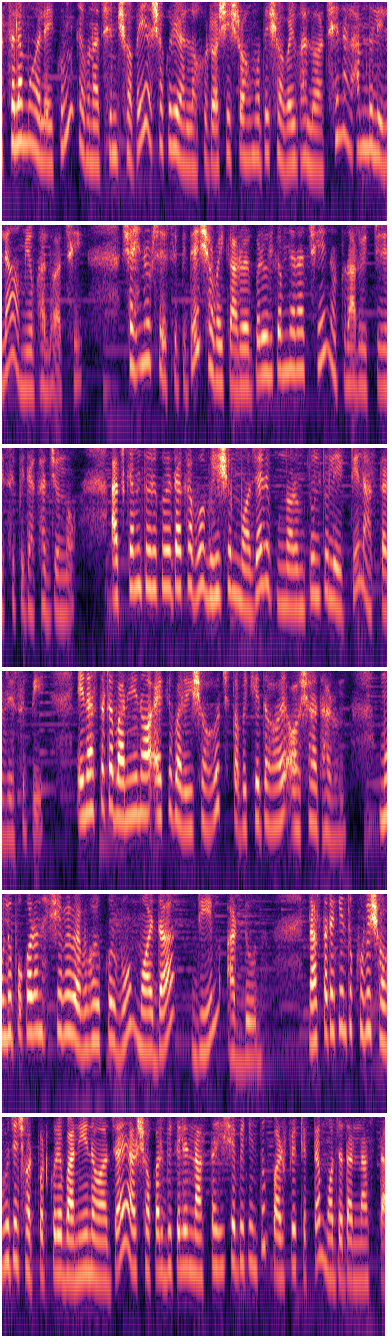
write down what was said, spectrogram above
আসসালামু আলাইকুম, কেমন আছেন সবাই? আশা করি আল্লাহর রশেষ রহমতে সবাই ভালো আছেন। আলহামদুলিল্লাহ, আমিও ভালো আছি। শাহিনুর রেসিপিতে সবাইকে আরও একবার ওয়েলকাম জানাচ্ছি নতুন আরও একটি রেসিপি দেখার জন্য। আজকে আমি তৈরি করে দেখাবো ভীষণ মজার এবং নরম তুলতুলে একটি নাস্তার রেসিপি। এই নাস্তাটা বানিয়ে নেওয়া একেবারেই সহজ, তবে খেতে হয় অসাধারণ। মূল উপকরণ হিসেবে ব্যবহার করব ময়দা, ডিম আর দুধ। নাস্তাটা কিন্তু খুবই সহজে ঝটপট করে বানিয়ে নেওয়া যায় আর সকাল বিকেলের নাস্তা হিসেবে কিন্তু পারফেক্ট একটা মজাদার নাস্তা।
